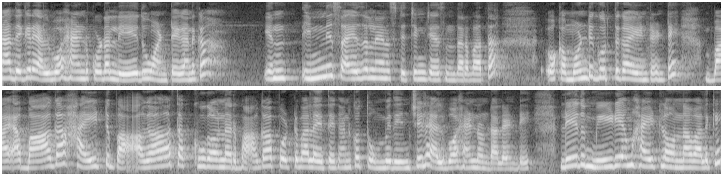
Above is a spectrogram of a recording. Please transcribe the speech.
నా దగ్గర ఎల్బో హ్యాండ్ కూడా లేదు అంటే కనుక ఇన్ ఇన్ని సైజులు నేను స్టిచ్చింగ్ చేసిన తర్వాత ఒక మొండి గుర్తుగా ఏంటంటే బా బాగా హైట్ బాగా తక్కువగా ఉన్నారు బాగా పొట్టి వాళ్ళు అయితే కనుక తొమ్మిది ఇంచులు ఎల్బో హ్యాండ్ ఉండాలండి. లేదు మీడియం హైట్లో ఉన్న వాళ్ళకి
